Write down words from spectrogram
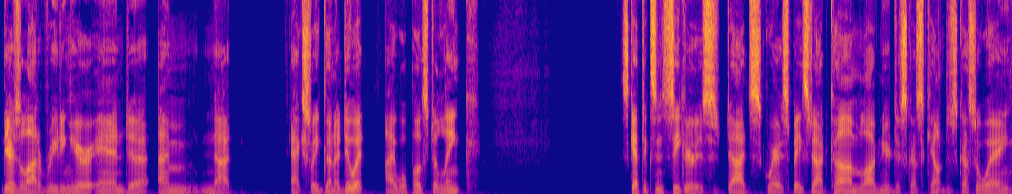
there's a lot of reading here, and uh, I'm not actually going to do it. I will post a link. skeptics and Skepticsandseekers.squarespace.com. Log in your Disqus account, discuss away.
